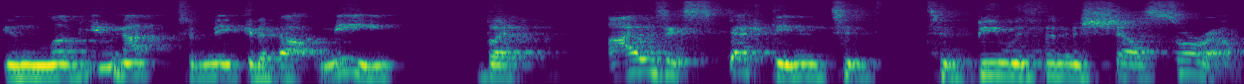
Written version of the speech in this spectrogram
in Love U. Not to make it about me, but I was expecting to to be with the Michelle Sorro.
